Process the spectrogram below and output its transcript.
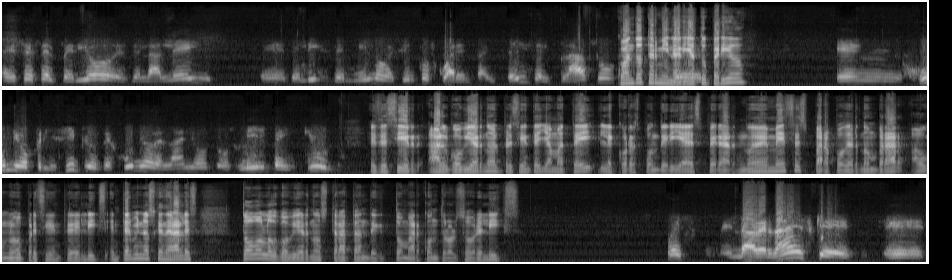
ese es el periodo desde la ley eh, del IX de 1946, el plazo... ¿Cuándo terminaría tu periodo? En junio, principios de junio del año 2021. Es decir, al gobierno del presidente Yamatei le correspondería esperar nueve meses para poder nombrar a un nuevo presidente del IX. En términos generales, todos los gobiernos tratan de tomar control sobre el IX. Pues la verdad es que eh,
